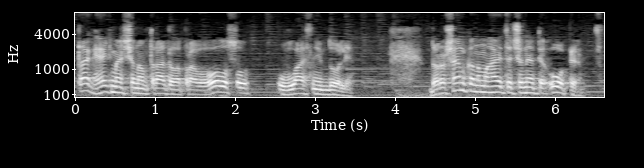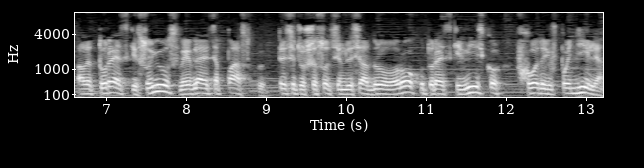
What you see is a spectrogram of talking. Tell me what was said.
Так Гетьманщина втратила право голосу у власній долі. Дорошенко намагається чинити опір, але турецький союз виявляється пасткою. 1672 року турецьке військо входить в Поділля,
